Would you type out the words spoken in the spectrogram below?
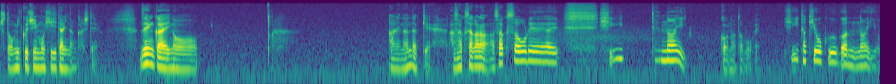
ちょっとおみくじも引いたりなんかして。前回のあれなんだっけ？浅草かな？浅草俺引いてないかな多分俺引いた記憶がないよう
